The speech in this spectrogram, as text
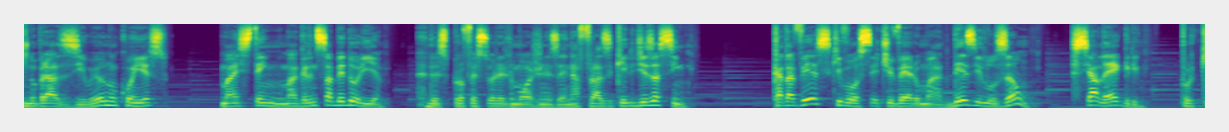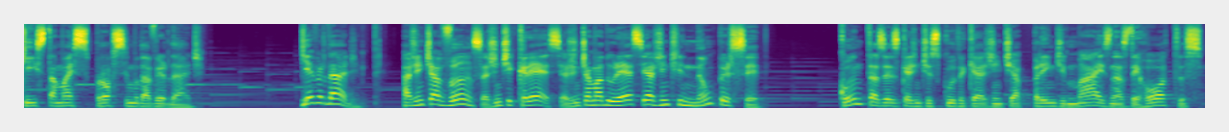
no Brasil. Eu não conheço, mas tem uma grande sabedoria desse professor Hermógenes aí, na frase que ele diz assim: Cada vez que você tiver uma desilusão, se alegre, porque está mais próximo da verdade. E é verdade. A gente avança, a gente cresce, a gente amadurece e a gente não percebe. Quantas vezes que a gente escuta que a gente aprende mais nas derrotas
